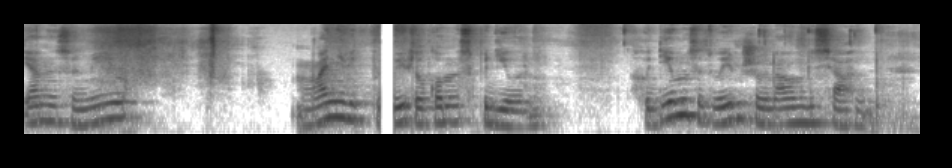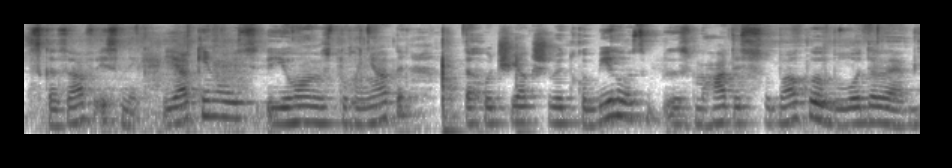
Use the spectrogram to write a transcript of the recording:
Я не зумію. Мані відповів цілком несподівано. Ходімо за твоїм журналом досягнень, сказав і зник. Я кинулась його наздоганяти, та хоч як швидко бігла, змагатись з собакою було даремно.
